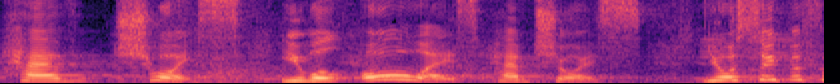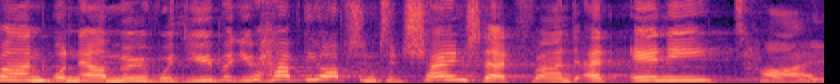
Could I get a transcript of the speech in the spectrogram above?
have choice. You will always have choice. Your super fund will now move with you, but you have the option to change that fund at any time.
